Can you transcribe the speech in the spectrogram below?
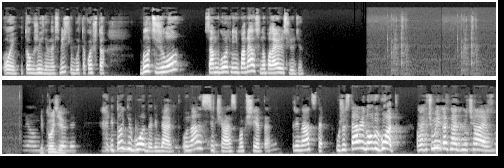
ой, итог жизни в Новосибирске будет такой, что было тяжело, сам город мне не понравился, но понравились люди. Итоги. Итоги года, ребят. У нас сейчас вообще-то 13 уже старый Новый год. А мы почему никак не отмечаем?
